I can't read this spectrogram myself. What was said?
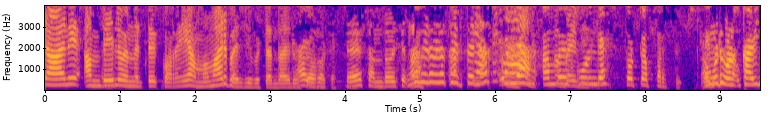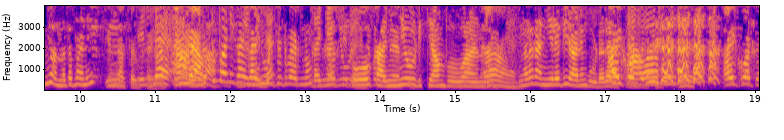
ഞാൻ അമ്പയിൽ വന്നിട്ട് കൊറേ അമ്മമാര് പരിചയപ്പെട്ടു എന്തായാലും സന്തോഷം. നിങ്ങളെ വീട് ഇവിടെ അമ്പ സ്കൂളിന്റെ തൊട്ടപ്പുറത്ത്. അങ്ങോട്ട് പോണം. കഴിഞ്ഞു വന്നിട്ട് പണി ഇന്നത്തെ ഇല്ല കഞ്ഞി കുടിച്ചിട്ട് വരുന്നു ഓ കഞ്ഞി കുടിക്കാൻ പോവാണ്. നിങ്ങളെ കഞ്ഞിയിലേക്ക് ഞാനും കൂടെ ആയിക്കോട്ടെ. ആയിക്കോട്ടെ.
